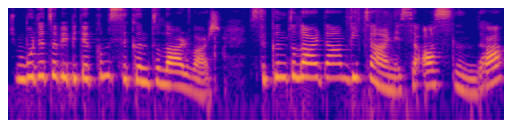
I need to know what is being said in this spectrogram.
Şimdi burada tabii bir takım sıkıntılar var. Sıkıntılardan bir tanesi aslında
